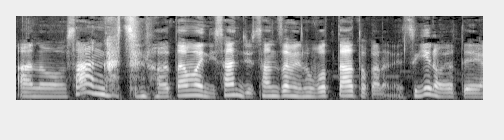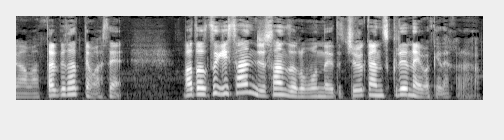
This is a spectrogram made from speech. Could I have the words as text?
あの、3月の頭に33座目登った後からね、次の予定が全く立ってません。また次33座登んないと中間作れないわけだから。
